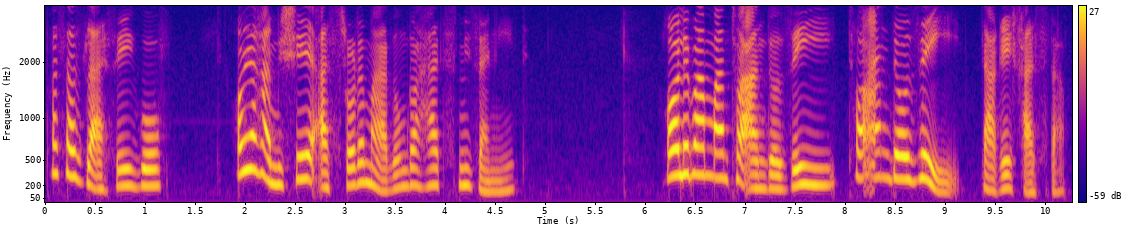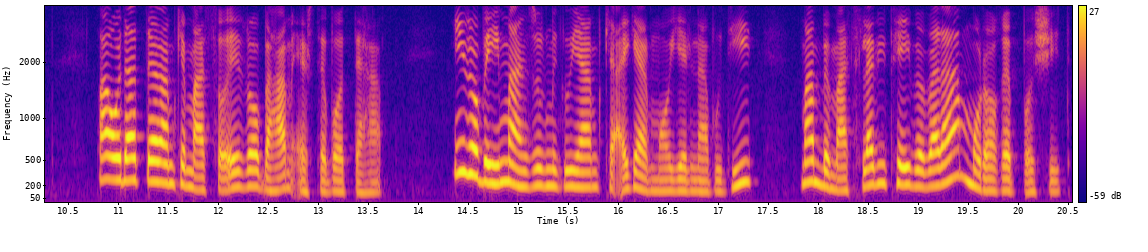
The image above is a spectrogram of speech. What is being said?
پس از لحظه ای گفت آیا همیشه اسرار مردم را حدس می‌زنید؟ غالبا من تا اندازه ای تا اندازه ای دقیق هستم و عادت دارم که مسائل را به هم ارتباط دهم. این را به این منظور می‌گویم که اگر مایل نبودید من به مطلبی پی ببرم مراقب باشید.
